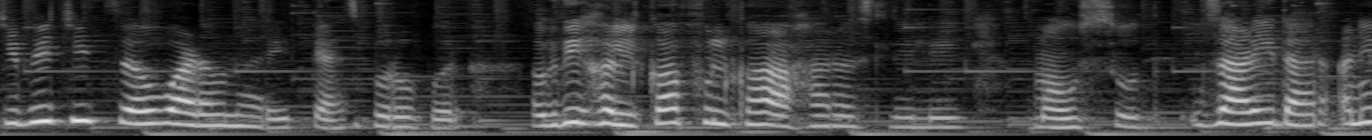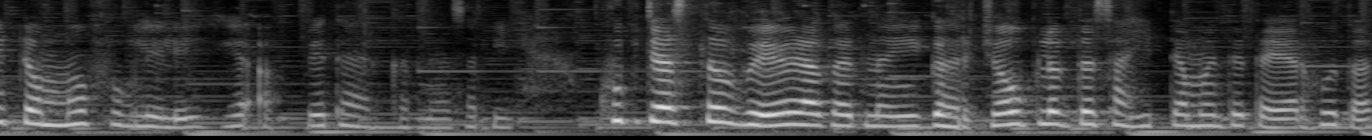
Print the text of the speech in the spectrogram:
जिभेची चव वाढवणारे त्याचबरोबर अगदी हलका फुलका आहार असलेले मौसूद जाळीदार आणि टम्म फुगलेले हे आप्पे तयार करण्यासाठी खूप जास्त वेळ लागत नाही. घरच्या उपलब्ध साहित्यामध्ये तयार होतात.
